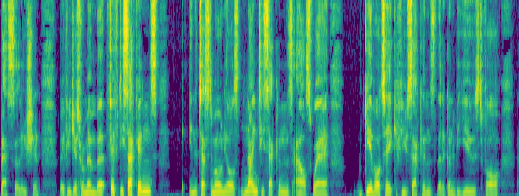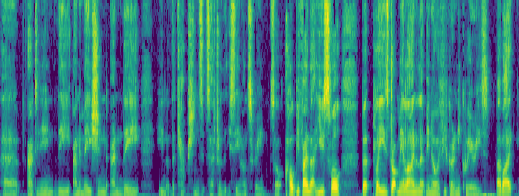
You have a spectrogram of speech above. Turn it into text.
best solution. But if you just remember 50 seconds in the testimonials, 90 seconds elsewhere, give or take a few seconds that are going to be used for uh, adding in the animation and the you know the captions etc that you're seeing on screen. So i hope you find that useful but please drop me a line and let me know if you've got any queries. Bye bye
